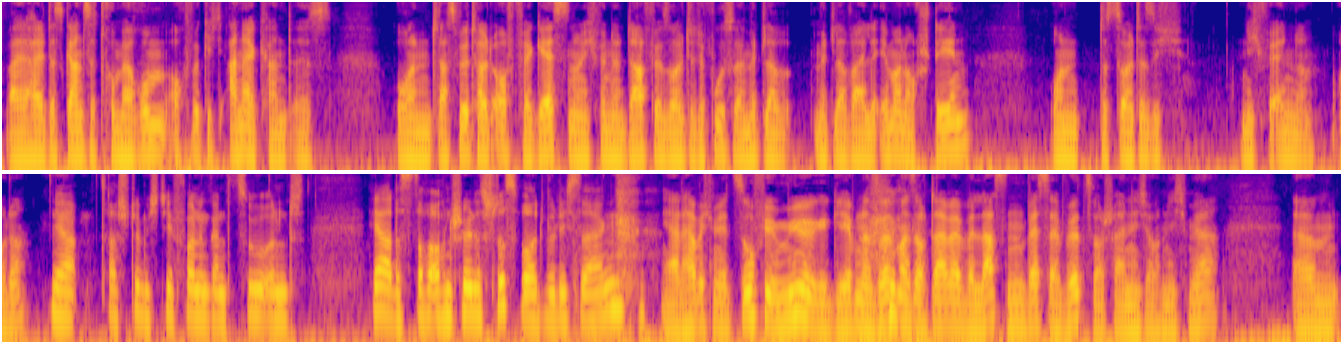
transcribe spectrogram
weil halt das Ganze drumherum auch wirklich anerkannt ist. Und das wird halt oft vergessen und ich finde, dafür sollte der Fußball mittler mittlerweile immer noch stehen und das sollte sich nicht verändern, oder? Ja, da stimme ich dir voll und ganz zu und ja, das ist doch auch ein schönes Schlusswort, würde ich sagen. Ja, da habe ich mir jetzt so viel Mühe gegeben, dann sollte man es auch dabei belassen. Besser wird es wahrscheinlich auch nicht mehr. Ähm,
